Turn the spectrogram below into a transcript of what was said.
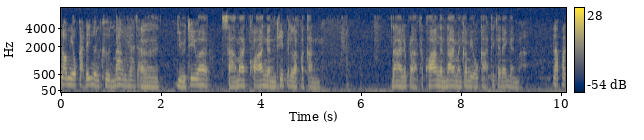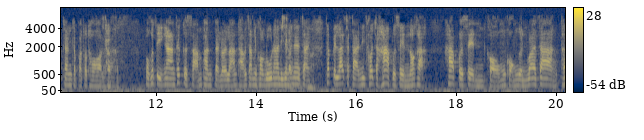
เรามีโอกาสได้เงินคืนบ้างไหมคะอาจารเอ่ย์ออยู่ที่ว่าสามารถคว้าเงินที่เป็นหลักประกัน ได้หรือเปล่า ถ้าคว้าเงินได้มันก็มีโอกาสที่จะได้เงินมา หลักประกันกับปตทเหรอครับคะผมปกติงานถ้าเกิด 3,800 ล้านถามอาจารย์เป็นความรู้นะดิฉันไม่แน่ใจ ถ้าเป็นราชการนี่เขาจะ 5%เนาะค่ะ 5%ของของเงินว่าจ้าง ถ้า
